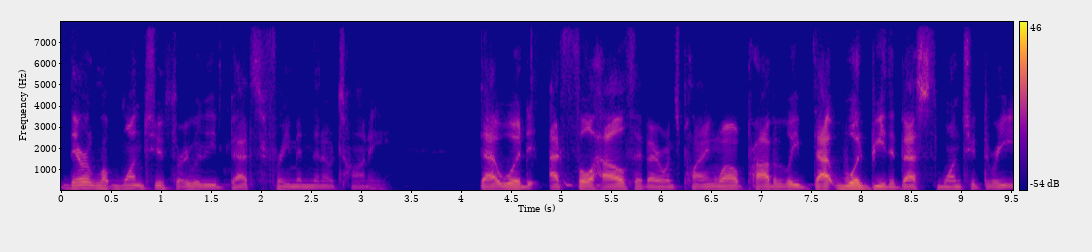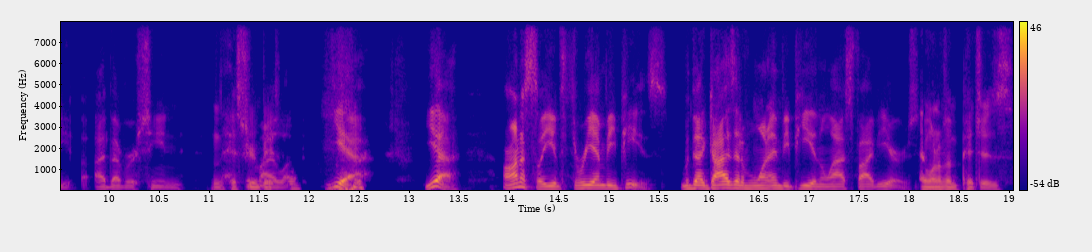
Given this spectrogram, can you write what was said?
Their one, two, three would be Betts, Freeman, then Ohtani. That would, at full health, if everyone's playing well, probably that would be the best one, two, three I've ever seen in the history in of baseball. Life. Yeah, Yeah. Honestly, you have three MVPs with that guys that have won MVP in the last five years. And one of them pitches.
